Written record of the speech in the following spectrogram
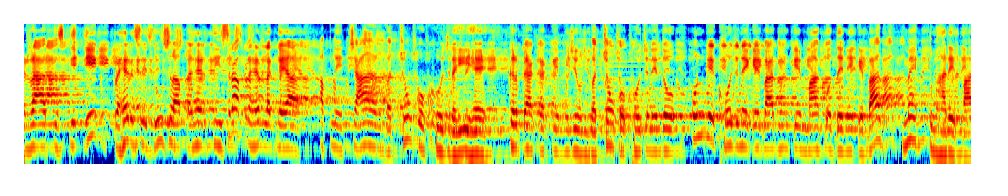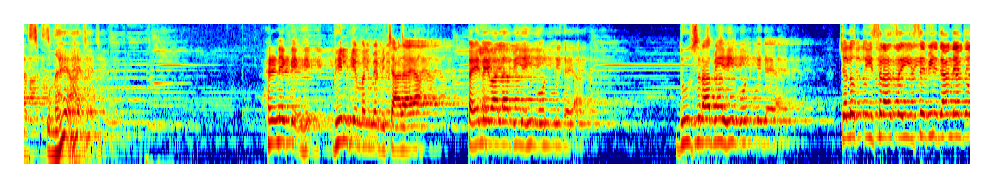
रात के एक प्रहर से दूसरा प्रहर, तीसरा प्रहर लग गया। अपने चार बच्चों को खोज रही है। कृपया करके मुझे उन बच्चों को खोजने दो। उनके खोजने के बाद, उनके माँ को देने के बाद मैं तुम्हारे पास पुनः आ जाऊँ। हिरण्य के भील के मन में विचार आया। पहले वाला भी यही बोल के गया। दूसरा भी यही बोल के गया। चलो तीसरा सही, इसे भी जाने दो।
